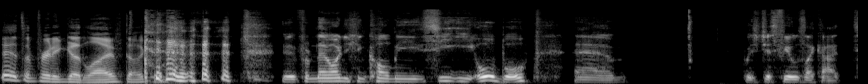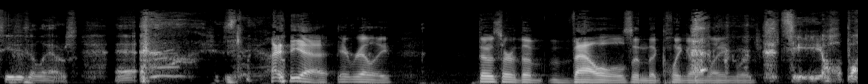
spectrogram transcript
It's a pretty good life, Duncan. From now on, you can call me CEO Bo, um, which just feels like a series of letters. Uh, yeah, it really. Those are the vowels in the Klingon language. CEO Bo.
